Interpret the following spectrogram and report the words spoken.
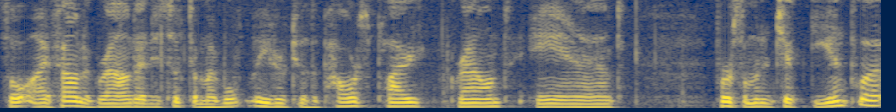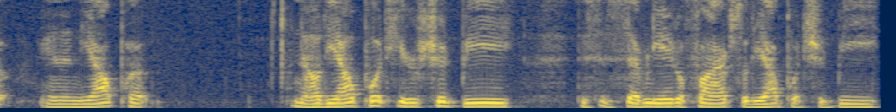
So I found a ground. I just hooked up my voltmeter to the power supply ground and first I'm going to check the input and then the output. Now the output here should be this is 7805, so the output should be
